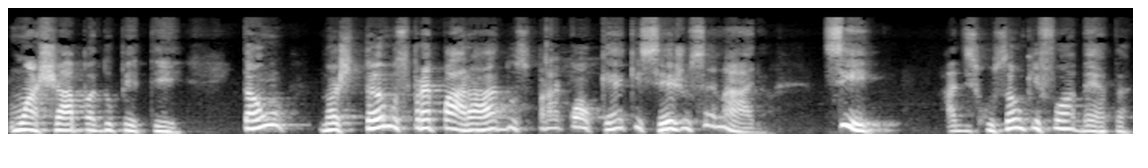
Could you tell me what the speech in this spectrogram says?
uma chapa do PT. Então, nós estamos preparados para qualquer que seja o cenário. Se a discussão que for aberta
